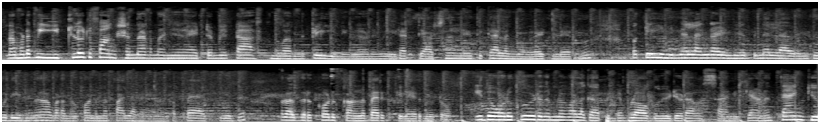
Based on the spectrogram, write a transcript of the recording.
നമ്മുടെ വീട്ടിലൊരു ഫംഗ്ഷൻ നടന്നു കഴിഞ്ഞാൽ ഏറ്റവും വലിയ ടാസ്ക് എന്ന് പറഞ്ഞ് ക്ലീനിങ് ആണ്. വീട് അത്യാവശ്യം നല്ല രീതിക്ക് കലങ്ങുകളായിട്ടുണ്ടായിരുന്നു അപ്പോൾ ക്ലീനിങ് എല്ലാം കഴിഞ്ഞ് പിന്നെ എല്ലാവരും കൂടി ഇരുന്ന് അവിടെ നിന്ന് കൊണ്ടുവന്ന പലഹാരങ്ങളൊക്കെ പാക്ക് ചെയ്ത് ബ്രദർക്ക് കൊടുക്കാനുള്ള തിരക്കിലായിരുന്നു കേട്ടോ ഇതോടുകൂടി നമ്മുടെ വളകാപ്പിന്റെ വ്ളോഗ് വീഡിയോയുടെ അവസാനിക്കുകയാണ്. താങ്ക്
